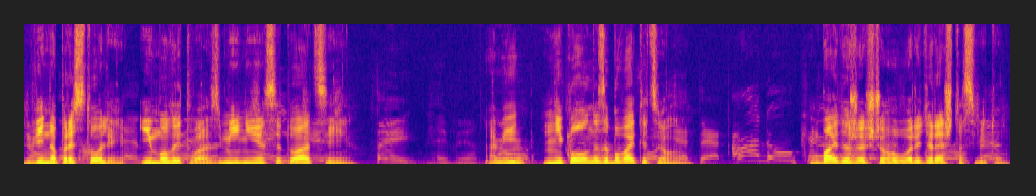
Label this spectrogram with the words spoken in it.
Він на престолі, і молитва змінює ситуації. Амінь. Ніколи не забувайте цього. Байдуже, що говорить решта світу.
